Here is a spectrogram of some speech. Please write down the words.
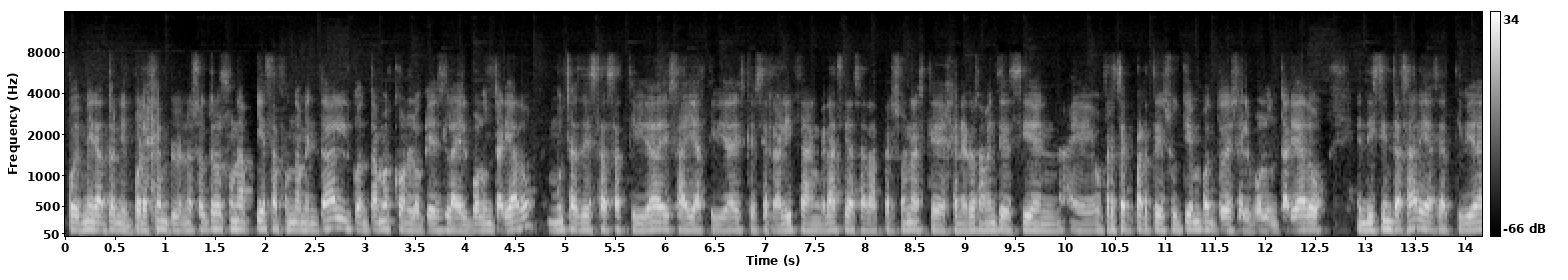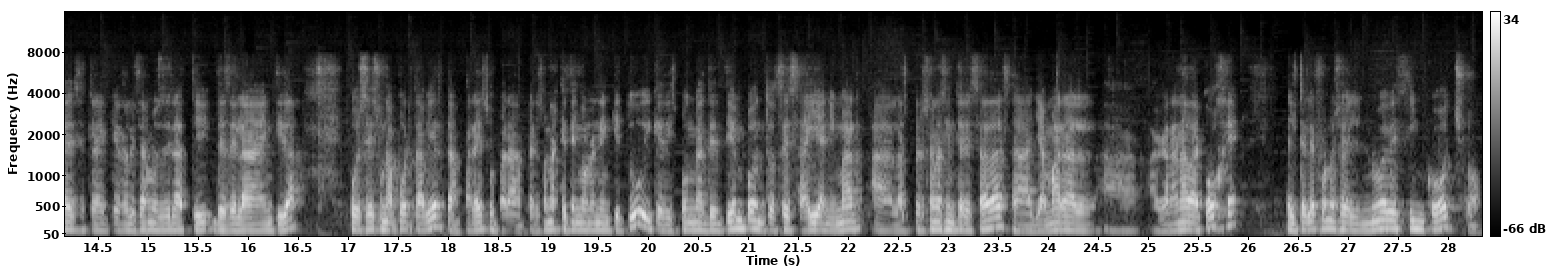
Pues mira, Tony, por ejemplo, nosotros una pieza fundamental contamos con lo que es la, el voluntariado. Muchas de estas actividades hay actividades que se realizan gracias a las personas que generosamente deciden eh, ofrecer parte de su tiempo. Entonces, el voluntariado en distintas áreas y actividades que, realizamos desde la entidad pues es una puerta abierta para eso, para personas que tengan una inquietud y que dispongan de tiempo. Entonces ahí animar a las personas interesadas a llamar al, a, Granada Coge. El teléfono es el 958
